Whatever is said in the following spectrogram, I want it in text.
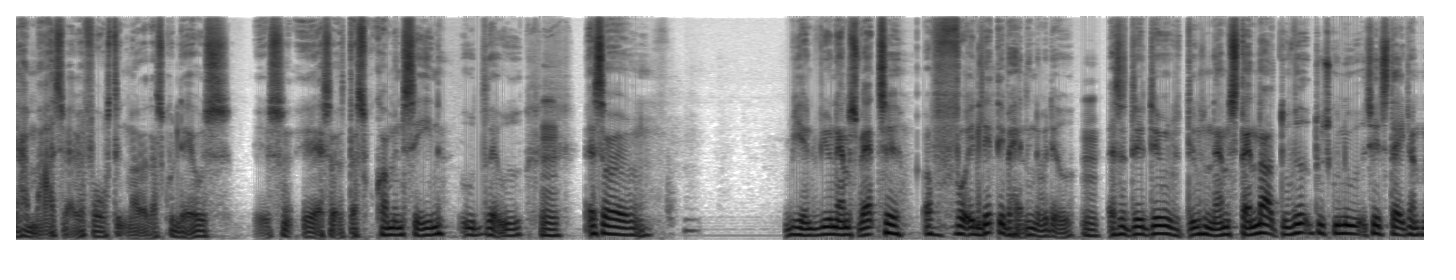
jeg har meget svært ved at forestille mig, at der skulle laves, øh, så, øh, altså, der skulle komme en scene ud derude. Mm. Altså, vi er, vi er jo nærmest vant til at få elendig behandling, når vi er derude. Mm. Altså, det, det, er jo, det er jo sådan nærmest standard. Du ved, du skulle nu ud til et stadion,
